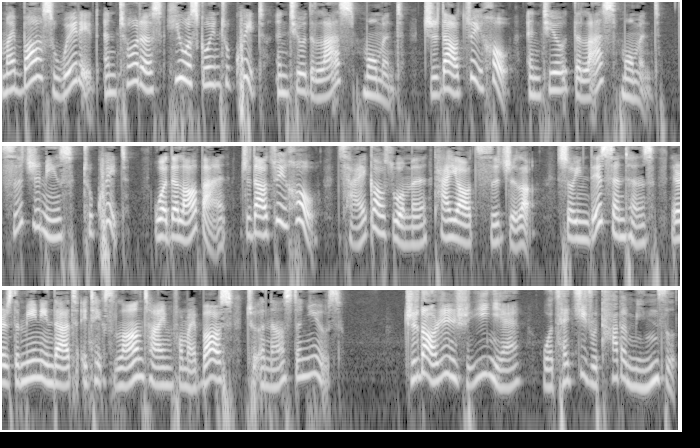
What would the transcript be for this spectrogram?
My boss waited and told us he was going to quit until the last moment. 直到最后 until the last moment. 辞职 means to quit. 我的老板直到最后才告诉我们他要辞职了。So in this sentence, there's the meaning that it takes a long time for my boss to announce the news. 直到认识一年，我才记住他的名字。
